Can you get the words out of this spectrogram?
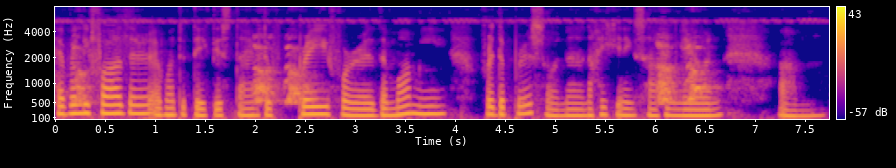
Heavenly Father, I want to take this time to pray for the mommy, for the person na nakikinig sa akin ngayon. Um,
